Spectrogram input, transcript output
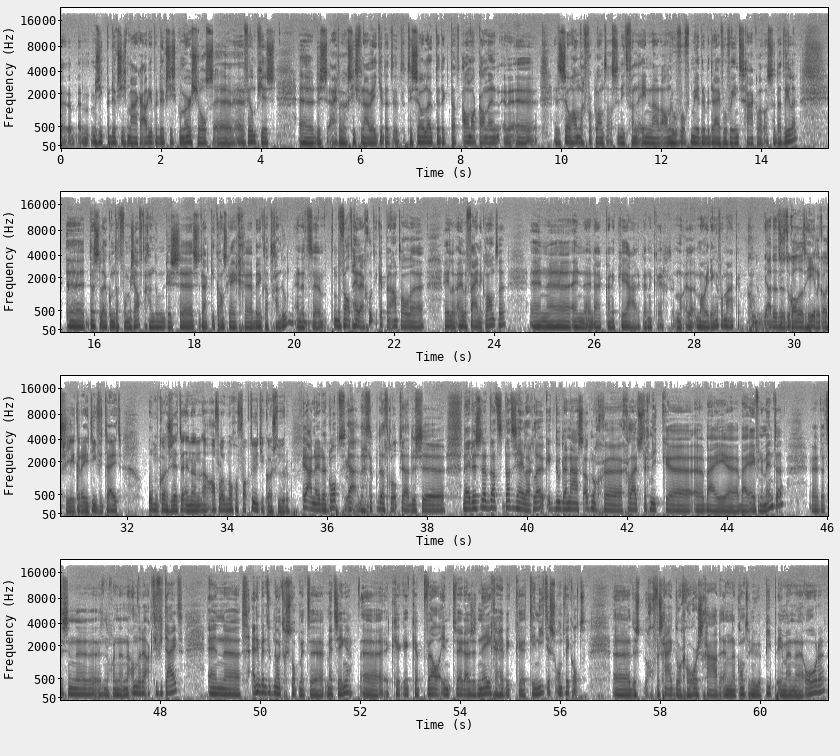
muziekproducties maken, audioproducties, commercials, uh, filmpjes. dus eigenlijk zoiets van, nou weet je, dat, het is zo leuk dat ik dat allemaal kan. En, en het is zo handig voor klanten als ze niet van de ene naar de andere hoeven... of meerdere bedrijven hoeven in te schakelen als ze dat willen. Dat is leuk om dat voor mezelf te gaan doen. Dus zodra ik die kans kreeg, ben ik dat gaan doen. En het bevalt heel erg goed. Ik heb een aantal hele, hele fijne klanten. En, en, en daar kan ik, ja, daar kan ik echt mooie dingen voor maken. Ja, dat is natuurlijk altijd heerlijk als je je creativiteit om kan zetten en dan na afloop nog een factuurtje kan sturen. Ja, nee, dat klopt. Ja, dat, dat klopt. Ja. Dus, uh, nee, dus dat, dat, dat is heel erg leuk. Ik doe daarnaast ook nog uh, geluidstechniek uh, bij, bij evenementen. Dat is een, nog een, andere activiteit. En, en ik ben natuurlijk nooit gestopt met, met zingen. ik, ik heb wel in 2009 heb ik tinnitus ontwikkeld. dus nog waarschijnlijk door gehoorschade en continue piep in mijn oren.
